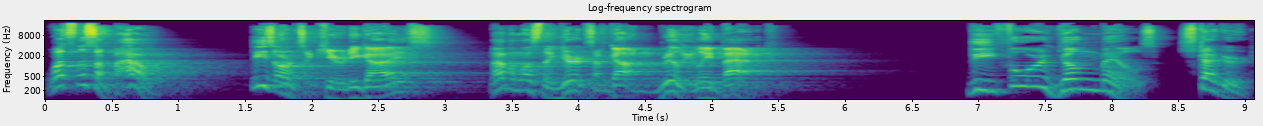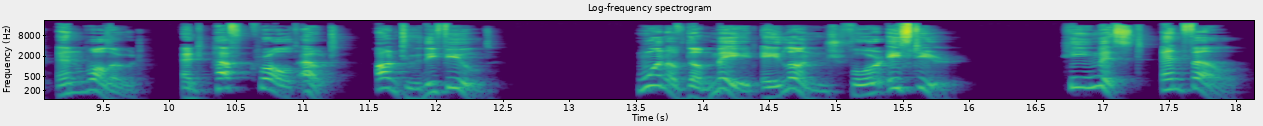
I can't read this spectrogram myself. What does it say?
What's this about? These aren't security guys. Not unless the Yeerks have gotten really laid back. The four young males staggered and wallowed and half crawled out onto the field. One of them made a lunge for a steer. He missed and fell.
